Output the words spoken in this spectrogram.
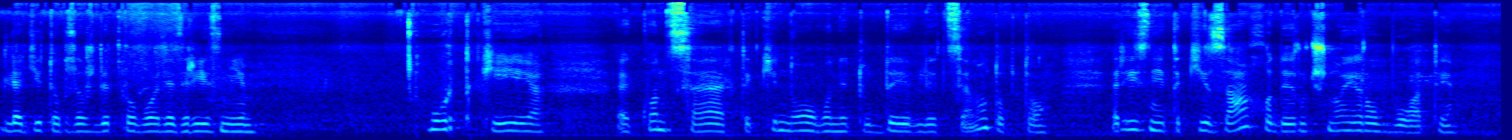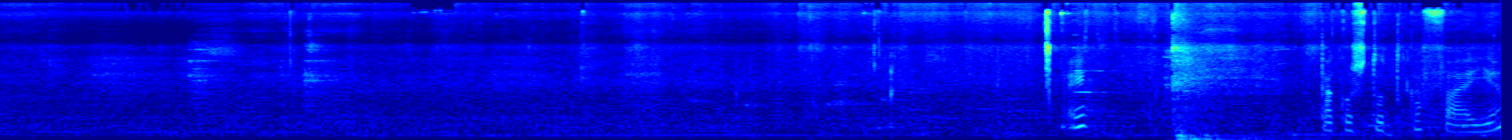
для діток завжди проводять різні гуртки, е, концерти, кіно вони тут дивляться. Ну, тобто різні такі заходи ручної роботи. І також тут кафе є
